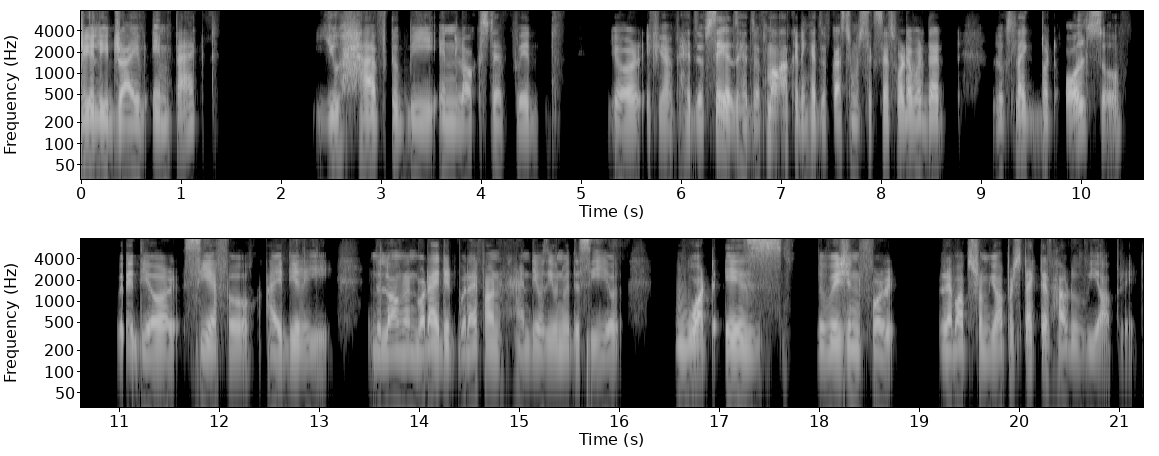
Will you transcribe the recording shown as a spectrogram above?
really drive impact you have to be in lockstep with your if you have heads of sales heads of marketing heads of customer success whatever that looks like but also with your cfo ideally in the long run what i did what i found handy was even with the ceo what is the vision for revops from your perspective? How do we operate?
